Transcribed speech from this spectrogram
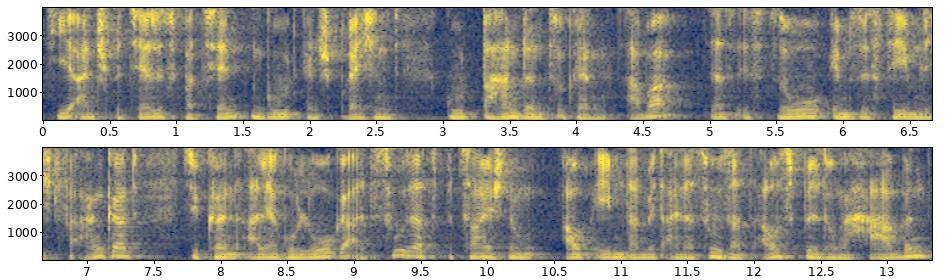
hier ein spezielles Patientengut entsprechend gut behandeln zu können. Aber das ist so im System nicht verankert. Sie können Allergologe als Zusatzbezeichnung auch eben dann mit einer Zusatzausbildung haben,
